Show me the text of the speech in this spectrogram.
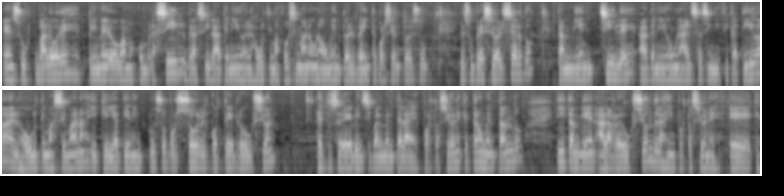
en sus valores. Primero vamos con Brasil. Brasil ha tenido en las últimas dos semanas un aumento del 20% de su, de su precio del cerdo. También Chile ha tenido una alza significativa en las últimas semanas y que ya tiene incluso por sobre el coste de producción. Esto se debe principalmente a las exportaciones que están aumentando y también a la reducción de las importaciones eh, que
